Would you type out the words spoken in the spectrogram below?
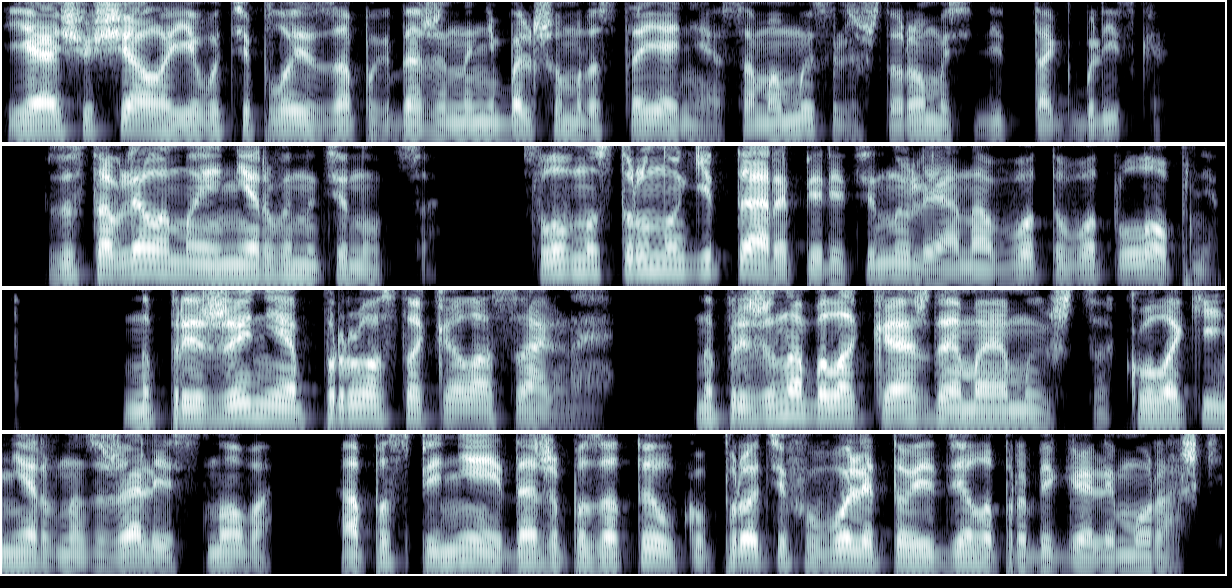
Я ощущала его тепло и запах даже на небольшом расстоянии, а сама мысль, что Рома сидит так близко, заставляла мои нервы натянуться. Словно струну гитары перетянули, и она вот-вот лопнет. Напряжение просто колоссальное. Напряжена была каждая моя мышца, кулаки нервно сжались снова, а по спине и даже по затылку против воли то и дело пробегали мурашки.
